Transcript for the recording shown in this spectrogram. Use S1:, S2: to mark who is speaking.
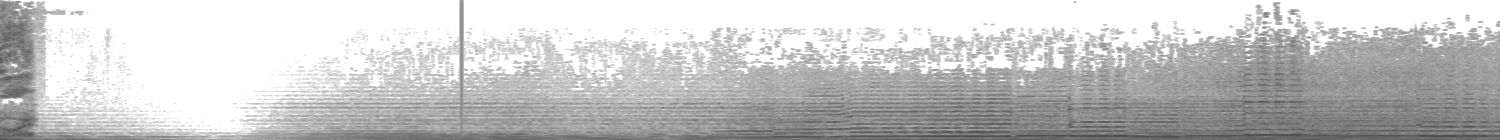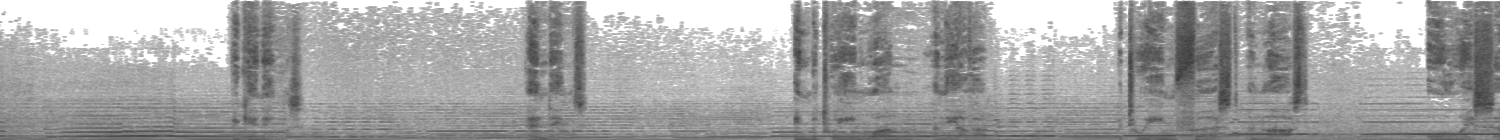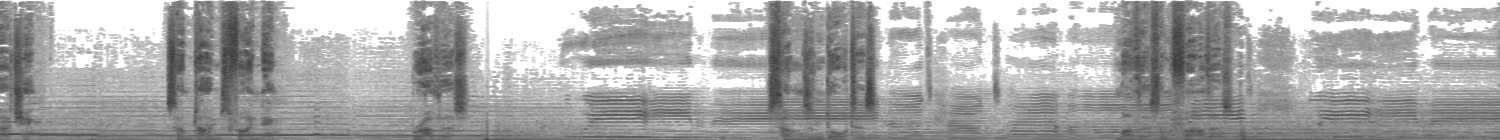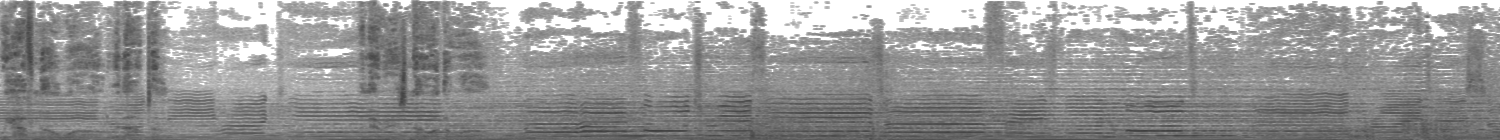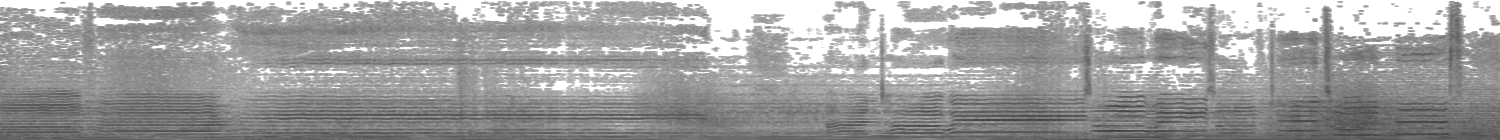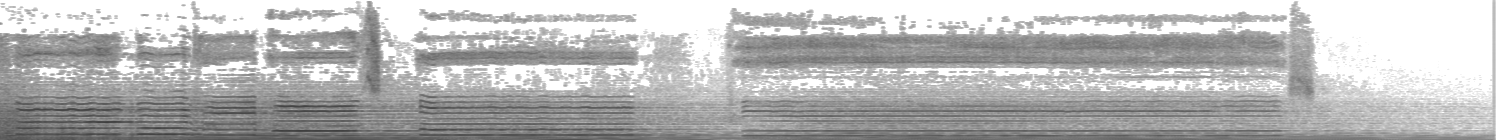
S1: die. Beginnings. Endings. In between one and the other. Between first and last. Always searching. Sometimes finding. Brothers. Sons and daughters. Mothers and fathers. We have no world without them. And there is no other world.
